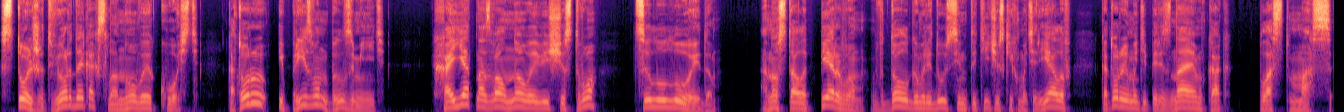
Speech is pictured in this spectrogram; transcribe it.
столь же твердое, как слоновая кость, которую и призван был заменить. Хаят назвал новое вещество целлулоидом. Оно стало первым в долгом ряду синтетических материалов, которые мы теперь знаем как пластмассы.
